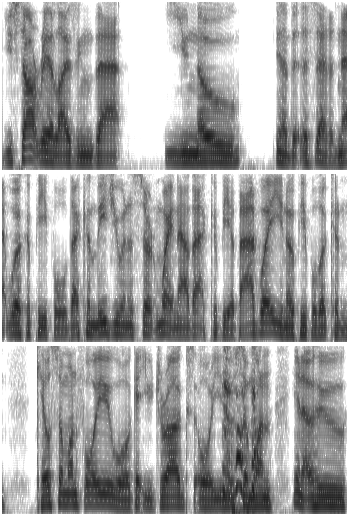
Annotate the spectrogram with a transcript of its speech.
you start realizing that you know you know, there's a network of people that can lead you in a certain way. Now that could be a bad way, you know, people that can kill someone for you or get you drugs or, you know, someone, you know, who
